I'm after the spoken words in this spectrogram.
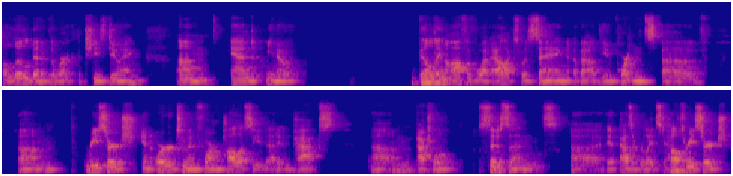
a little bit of the work that she's doing. Um, and, you know, building off of what Alex was saying about the importance of um, research in order to inform policy that impacts um, actual citizens uh, as it relates to health research,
